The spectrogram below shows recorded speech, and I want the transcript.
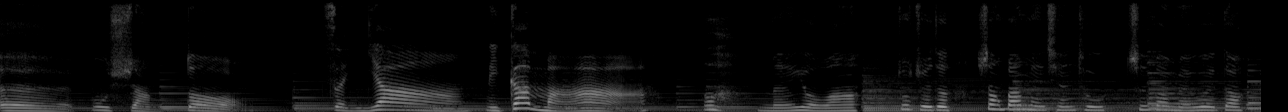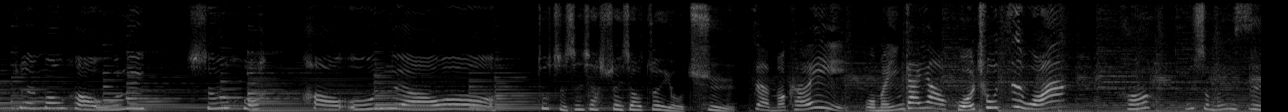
呃，不想动。怎样？你干嘛？啊，没有啊，就觉得上班没前途，吃饭没味道，追梦好无力，生活好无聊哦，就只剩下睡觉最有趣。怎么可以？我们应该要活出自我啊！哈，你什么意思？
